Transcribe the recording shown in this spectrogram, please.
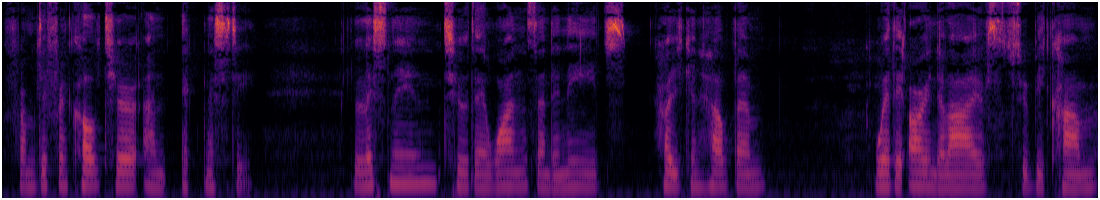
from different culture and ethnicity, listening to their wants and their needs, how you can help them where they are in their lives to become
